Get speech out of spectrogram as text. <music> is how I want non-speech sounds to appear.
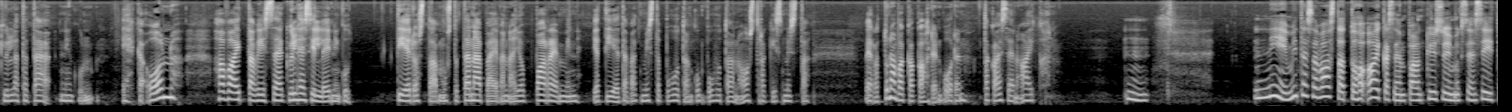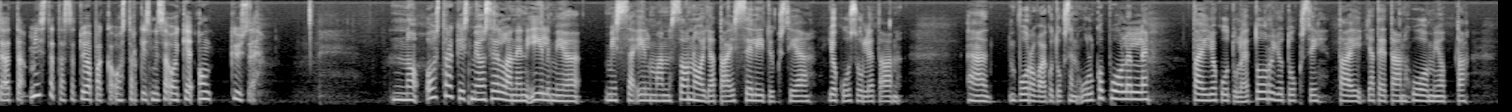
kyllä tätä niin kuin ehkä on havaittavissa ja kyllä he silleen niin kuin tiedostaa musta tänä päivänä jo paremmin ja tietävät, mistä puhutaan, kun puhutaan ostrakismista verrattuna vaikka kahden vuoden takaiseen aikaan. Mm. Niin, mitä sä vastaat tuohon aikaisempaan kysymykseen siitä, että mistä tässä työpaikka-ostrakismissa oikein on kyse? No ostrakismi on sellainen ilmiö, missä ilman sanoja tai selityksiä joku suljetaan ää, vuorovaikutuksen ulkopuolelle tai joku tulee torjutuksi tai jätetään huomiotta.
